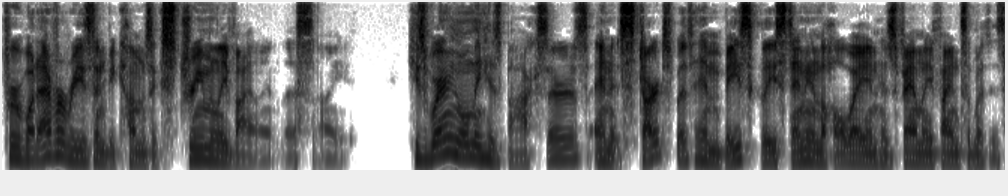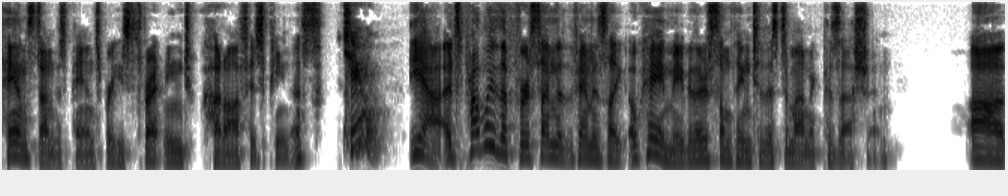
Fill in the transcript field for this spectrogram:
for whatever reason becomes extremely violent this night he's wearing only his boxers and it starts with him basically standing in the hallway and his family finds him with his hands down his pants where he's threatening to cut off his penis Cute. yeah, it's probably the first time that the family's like, okay, maybe there's something to this demonic possession. Uh,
